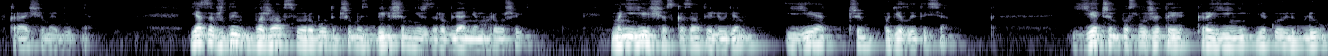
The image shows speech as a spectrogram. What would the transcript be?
в краще майбутнє. Я завжди вважав свою роботу чимось більшим, ніж зароблянням грошей. Мені є що сказати людям, є чим поділитися, є чим послужити країні, яку я люблю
